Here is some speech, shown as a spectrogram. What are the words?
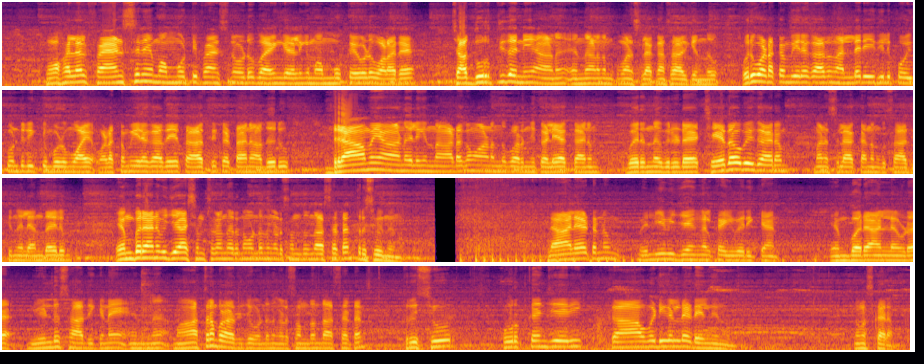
മോഹൻലാൽ ഫാൻസിന് മമ്മൂട്ടി ഫാൻസിനോട് ഭയങ്കര അല്ലെങ്കിൽ മമ്മൂക്കയോട് വളരെ ചതുർത്ഥി തന്നെയാണ് എന്നാണ് നമുക്ക് മനസ്സിലാക്കാൻ സാധിക്കുന്നത്. ഒരു വടക്കം വീരഗാഥ നല്ല രീതിയിൽ പോയിക്കൊണ്ടിരിക്കുമ്പോഴും വടക്കം വീരഗാഥയെ താഴ്ത്തിക്കെട്ടാനും അതൊരു ഡ്രാമയാണ് അല്ലെങ്കിൽ നാടകമാണെന്ന് പറഞ്ഞ് കളിയാക്കാനും വരുന്നവരുടെ ഛേദോവികാരം മനസ്സിലാക്കാൻ നമുക്ക് സാധിക്കുന്നില്ല. എന്തായാലും എമ്പുരാന് വിജയാശംസകൾ നേർന്നുകൊണ്ട് നിങ്ങളുടെ സ്വന്തം ദാസേട്ടൻ തൃശ്ശൂരിൽ നിന്നും. ലാലേട്ടനും വലിയ വിജയങ്ങൾ കൈവരിക്കാൻ എമ്പുരാനിലൂടെ വീണ്ടും സാധിക്കണേ എന്ന് മാത്രം പ്രാർത്ഥിച്ചുകൊണ്ട് നിങ്ങളുടെ സ്വന്തം ദാസേട്ടൻ തൃശ്ശൂർ കുറുക്കഞ്ചേരി കാവടികളുടെ ഇടയിൽ നിന്നും. നമസ്കാരം.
